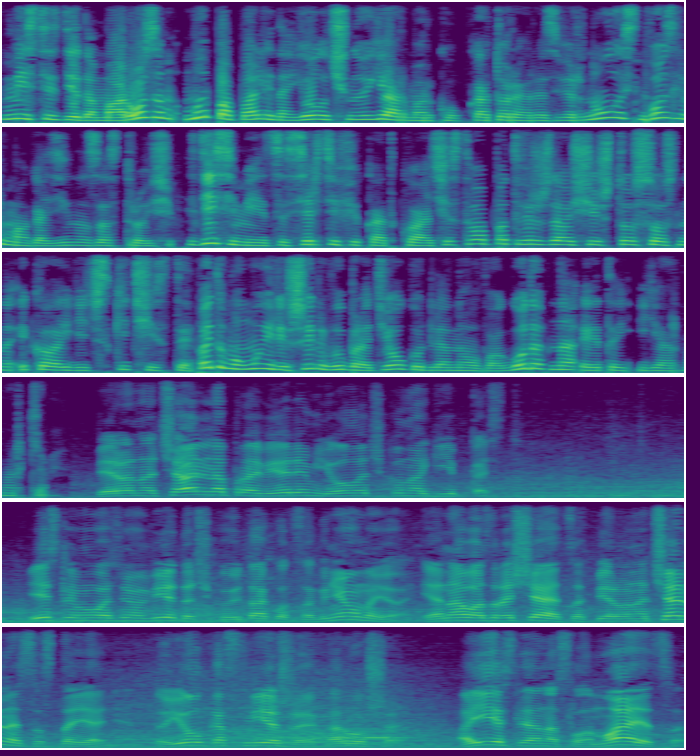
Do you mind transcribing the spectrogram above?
Вместе с Дедом Морозом мы попали на елочную ярмарку, которая развернулась возле магазина «Застройщик». Здесь имеется сертификат качества, подтверждающий, что сосны экологически чистые. Поэтому мы решили выбрать елку для Нового года на этой ярмарке. Первоначально проверим елочку на гибкость. Если мы возьмем веточку и так вот согнем ее, и она возвращается в первоначальное состояние, то елка свежая, хорошая. А если она сломается,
